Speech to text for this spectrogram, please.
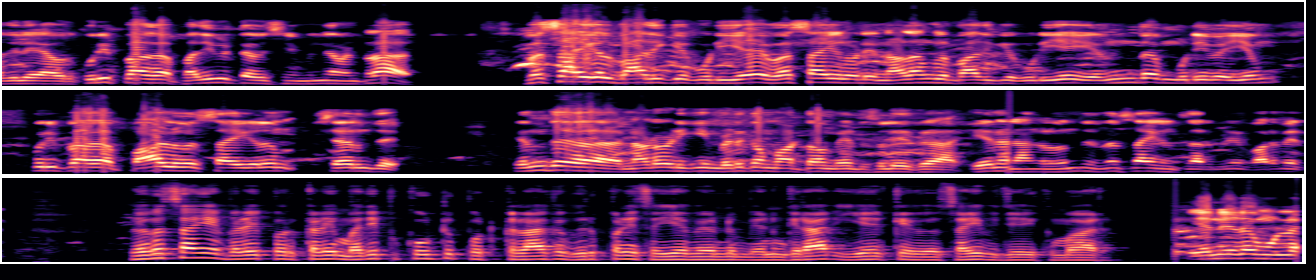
அதிலே அவர் குறிப்பாக பதிவிட்ட விஷயம் என்னவென்றால் விவசாயிகள் பாதிக்கக்கூடிய விவசாயிகளுடைய நலன்கள் பாதிக்கக்கூடிய எந்த முடிவையும் குறிப்பாக பால் விவசாயிகளும் சேர்ந்து எந்த நடவடிக்கையும் எடுக்க மாட்டோம் என்று சொல்லியிருக்கிறார். ஏன்னா நாங்கள் வந்து விவசாயிகள் சார்பிலே வரவேற்கிறோம் விவசாய விளைபொருட்களை மதிப்பு கூட்டு பொருட்களாக விற்பனை செய்ய வேண்டும் என்கிறார் இயற்கை விவசாயி விஜயகுமார். என்னிடம் உள்ள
